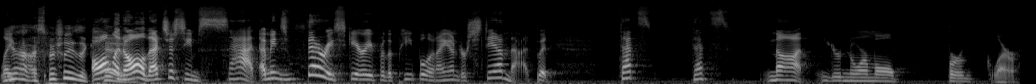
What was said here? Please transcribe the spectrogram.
Like, yeah, especially as a kid. all in all, that just seems sad. I mean, it's very scary for the people, and I understand that, but that's that's not your normal burglar.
